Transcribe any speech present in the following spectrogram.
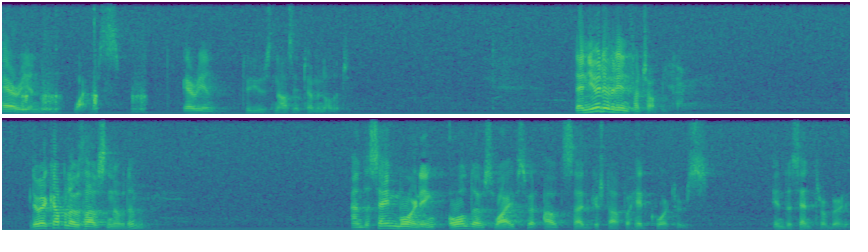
Aryan wives. Aryan, to use Nazi terminology. They knew they were in for trouble. There were a couple of thousand of them. And the same morning, all those wives were outside Gestapo headquarters in the center of Berlin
